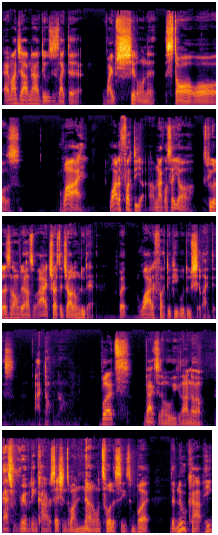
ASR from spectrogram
At my job now, dudes just like to wipe shit on the stall walls. Why? Why the fuck do you? I'm not gonna say y'all, because people that listen to Home Video Hustle, I trust that y'all don't do that. But why the fuck do people do shit like this? I don't know. But back to the movie because I know that's riveting conversations about nut on toilet seats. But the new cop, he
